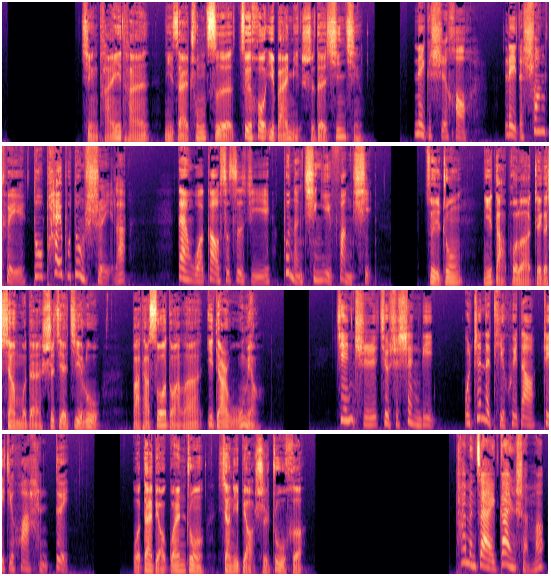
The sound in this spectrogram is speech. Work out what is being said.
请谈一谈你在冲刺最后一百米时的心情。那个时候累得双腿都拍不动水了，但我告诉自己不能轻易放弃。最终，你打破了这个项目的世界纪录，把它缩短了一点五秒。坚持就是胜利，我真的体会到这句话很对。我代表观众向你表示祝贺。他们在干什么？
